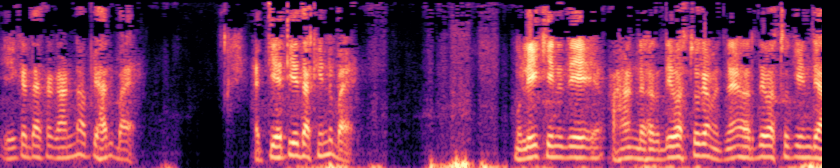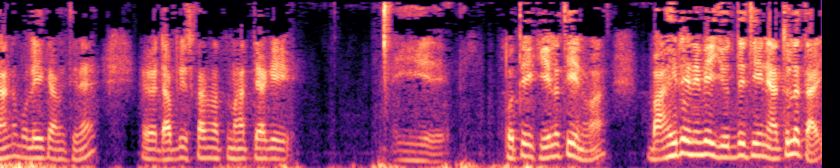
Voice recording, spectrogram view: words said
ඒක දැක ගන්න අපි හරි බයයි. ඇති ඇටි දකින්න බයයි. මොලේ කියන දේ අහන්න හෘදේ වස්තුව කැමති නැහැ. හෘදේ වස්තුව කියන දේ අහන්න මොලේ කැමති නැහැ. ඩබ්ලිව්.එස්. කරුණාත් මහත්තයාගේ ඒ පොතේ කියලා තියෙනවා බාහිර නෙවෙයි යුද්ධ තියෙන ඇතුළතයි.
